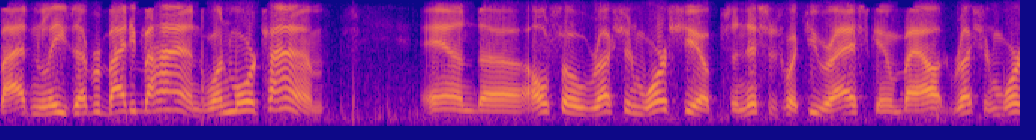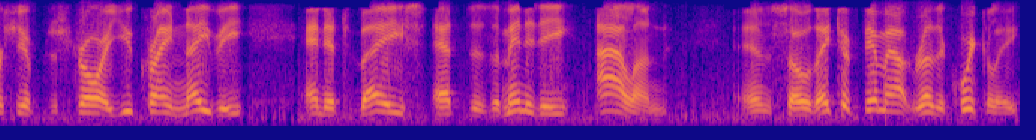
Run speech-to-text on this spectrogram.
Biden leaves everybody behind one more time. And uh, also Russian warships, and this is what you were asking about, Russian warships destroy Ukraine Navy and its base at the Zmiinyi Island and so they took them out rather quickly.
